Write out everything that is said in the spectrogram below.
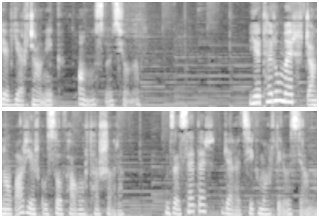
եւ երջանիկ ամուսնությունը։ Եթերում է ճանապար երկուսով հաղորդաշարը։ Ձեզ հետ է Գեղեցիկ Մարտիրոսյանը։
